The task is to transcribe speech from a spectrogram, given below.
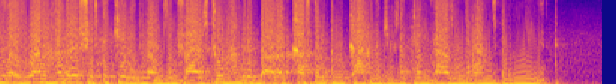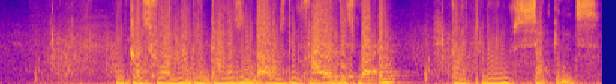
She weighs 150 kilograms and fires $200 custom tool cartridges at 10,000 rounds per minute. It costs $400,000 to fire this weapon for 12 seconds.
